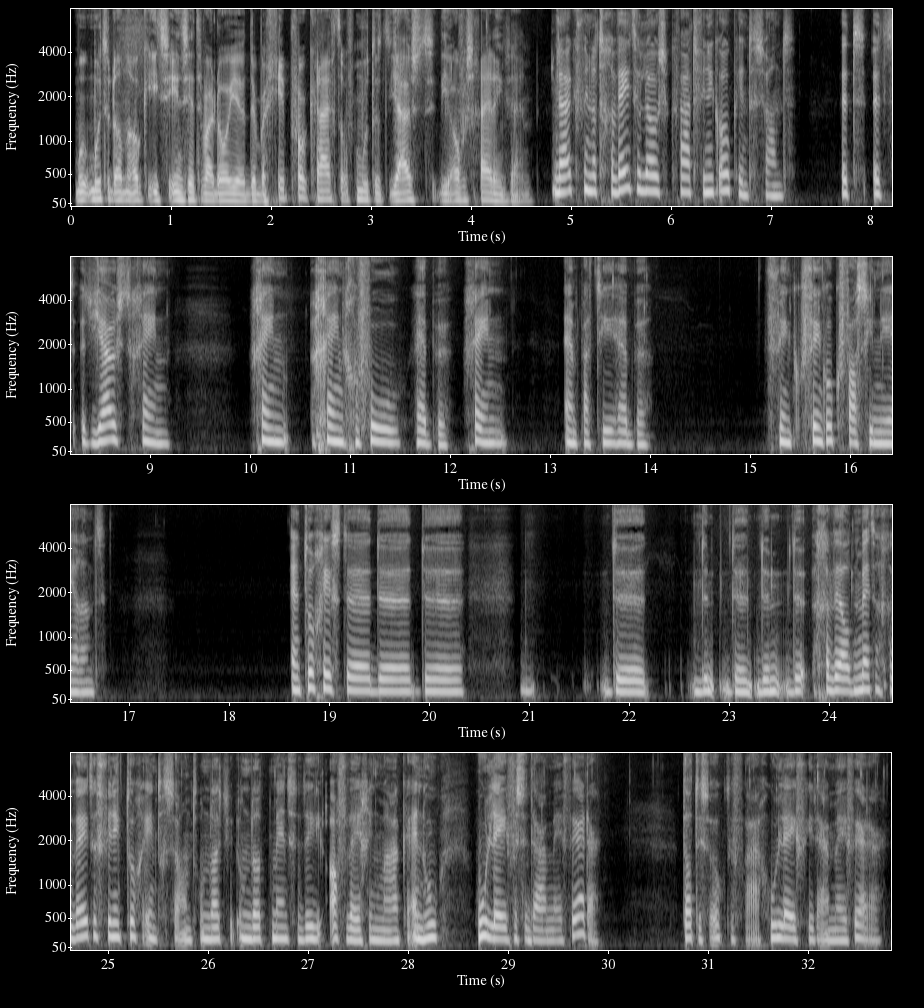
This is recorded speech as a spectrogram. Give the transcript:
Moet, moet er dan ook iets in zitten waardoor je er begrip voor krijgt? Of moet het juist die overschrijding zijn? Nou, ik vind dat gewetenloze kwaad vind ik ook interessant. Het, het, het juist geen, geen, geen gevoel hebben, geen empathie hebben. Vind vind ik ook fascinerend. En toch is de, de, de, de, de, de, de, de geweld met een geweten vind ik toch interessant. Omdat, je, omdat mensen die afweging maken. En hoe, hoe leven ze daarmee verder? Dat is ook de vraag. Hoe leef je daarmee verder?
